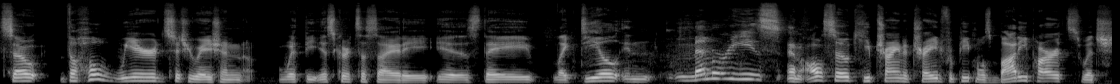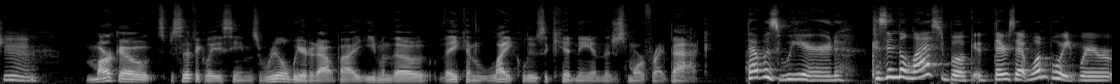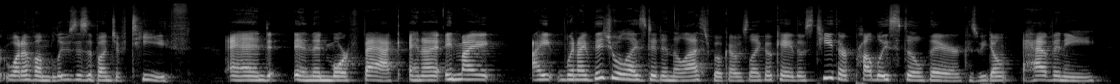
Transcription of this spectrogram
So the whole weird situation with the Iskoort Society is they like deal in memories and also keep trying to trade for people's body parts, which mm. Marco specifically seems real weirded out by, even though they can like lose a kidney and then just morph right back. That was weird. Because in the last book, there's at one point where one of them loses a bunch of teeth and and then morph back. And I in my I when I visualized it in the last book, I was like, okay, those teeth are probably still there because we don't have any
